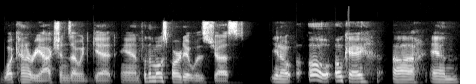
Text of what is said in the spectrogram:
what kind of reactions I would get. And for the most part, it was just, you know, oh, okay, uh, and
